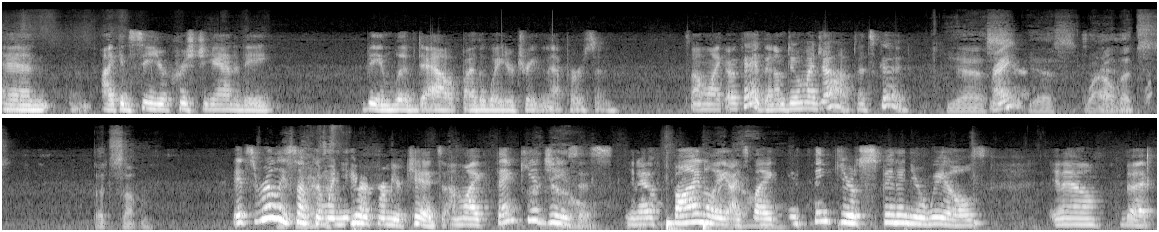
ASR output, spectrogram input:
And I can see your Christianity being lived out by the way you're treating that person. So I'm like, okay, then I'm doing my job. That's good. Yes. Right? Yes. Wow, that's that's something. It's really something when you hear it from your kids. I'm like, thank you, Jesus. You know, finally, it's like you think you're spinning your wheels, you know, but.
